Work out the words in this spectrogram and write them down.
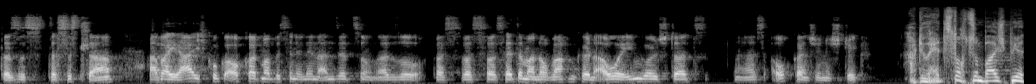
Das ist, das ist klar. Aber ja, ich gucke auch gerade mal ein bisschen in den Ansetzungen. Also so, was, was, was hätte man noch machen können? Aue, Ingolstadt, ja, ist auch ganz schönes Stück. Ah, du hättest doch zum Beispiel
